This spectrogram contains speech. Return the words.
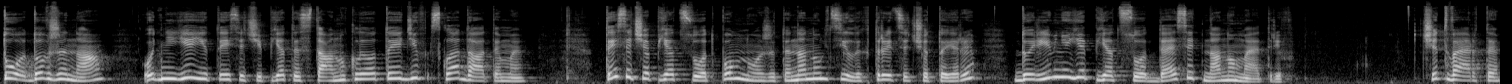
то довжина однієї 1500 нуклеотидів складатиме 1500 помножити на 0,34 дорівнює 510 нанометрів. Четверте.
